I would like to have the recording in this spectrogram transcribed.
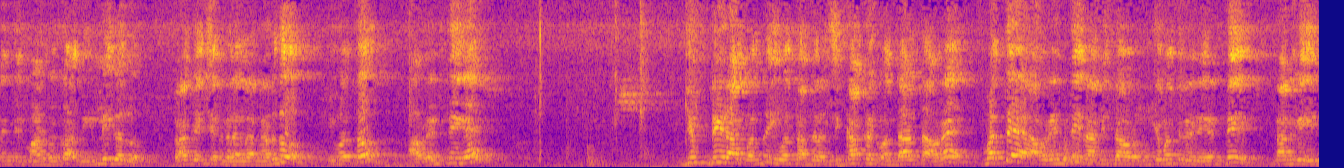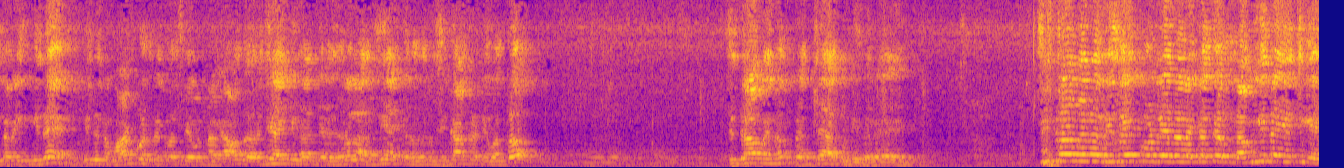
ರೀತಿ ಮಾಡಬೇಕು ಅದು ಇಲ್ಲಿಗಲ್ಲು ಟ್ರಾನ್ಸಾಕ್ಷನ್ ಗಳೆಲ್ಲ ನಡೆದು ಇವತ್ತು ಅವ್ರ ಹೆಂಡತಿಗೆ ಗಿಫ್ಟ್ ಡೀಡ್ ಆಗಿ ಬಂದು ಇವತ್ತು ಅದರಲ್ಲಿ ಸಿಕ್ಕಾಕೊಂಡು ಒದ್ದಾಡ್ತಾವ್ರೆ ಮತ್ತೆ ಅವ್ರ ಹೆಂಡತಿ, ನಾನು ಅವ್ರ ಮುಖ್ಯಮಂತ್ರಿ ಹೆಂಡತಿ, ನನಗೆ ಈ ತರ ಹಿಂಗಿದೆ, ಇದನ್ನ ಮಾಡ್ಕೊಡ್ಬೇಕು ಅಂತ ಹೇಳಿ ನಾವು ಯಾವ್ದು ಅರ್ಜಿ ಹಾಕಿಲ್ಲ ಅಂತ ಹೇಳಿದ್ರಲ್ಲ, ಅರ್ಜಿ ಹಾಕಿರೋದನ್ನ ಸಿಕ್ಕಾಕೊಂಡು ಇವತ್ತು ಸಿದ್ದರಾಮಯ್ಯನವರು ಬೆತ್ತಲೆ ಆಗ್ಬಿಟ್ಟಿದ್ದಾರೆ. ಸಿದ್ದರಾಮಯ್ಯ ರಿಸೈನ್ ಕೊಡ್ಲಿ ಅನ್ನೋ ಲೆಕ್ಕಾಚಾರ ನಮಗಿಂತ ಹೆಚ್ಚಿಗೆ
